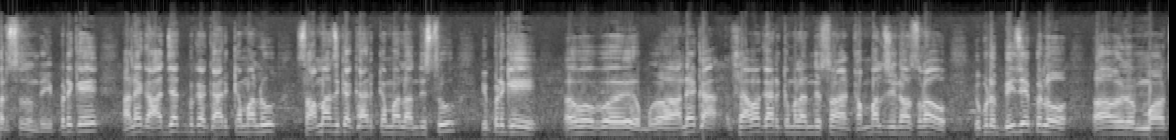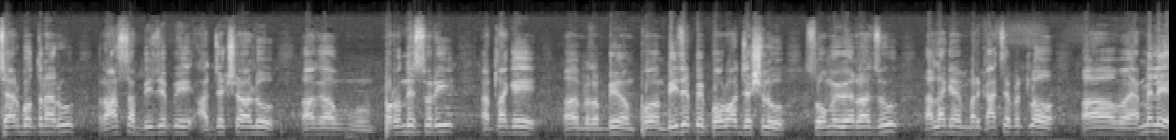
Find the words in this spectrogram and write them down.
పరిస్థితి ఉంది. ఇప్పటికే అనేక ఆధ్యాత్మిక కార్యక్రమాలు సామాజిక కార్యక్రమాలు అందిస్తూ ఇప్పటికీ అనేక సేవా కార్యక్రమాలు అందిస్తున్న కంబాల శ్రీనివాసరావు ఇప్పుడు బీజేపీలో చేరబోతున్నారు. రాష్ట్ర బీజేపీ అధ్యక్షురాలు పురంధేశ్వరి అట్లాగే బీజేపీ పౌరాధ్యక్షులు సోమి వీర్రాజు అలాగే మరి కాసేపట్లో ఎమ్మెల్యే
